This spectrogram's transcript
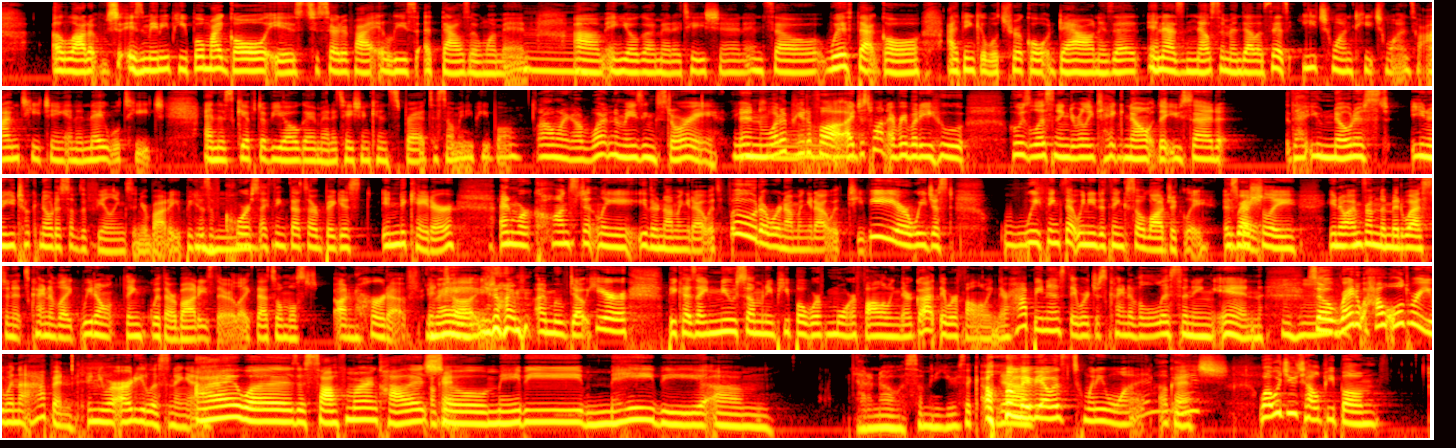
a lot of as many people my goal is to certify at least a thousand women um, in yoga and meditation. And so with that goal i think it will trickle down as that and as nelson mandela says each one teach one. So i'm teaching and then they will teach. And this gift of yoga and meditation can spread to so many people. Oh my god, what an amazing story. and what a beautiful I just want everybody who who's listening to really take note that you said that you noticed you know you took notice of the feelings in your body because of mm-hmm. course I think that's our biggest indicator. And we're constantly either numbing it out with food or we're numbing it out with TV or we just we think that we need to think so logically especially you know i'm from the midwest and it's kind of like we don't think with our bodies there. Like that's almost unheard of until Right. you know I'm, i moved out here because i knew so many people were more following their gut. They were following their happiness. They were just kind of listening in. So right how old were you when that happened and you were already listening in? I was a sophomore in college, so maybe, maybe, um, I don't know, so many years ago. Yeah. maybe I was 21. Okay. What would you tell people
